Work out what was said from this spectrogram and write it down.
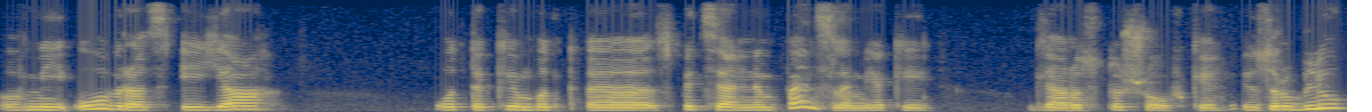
в мій образ, і я от таким от, е, спеціальним пензлем, який для розташовки, і зроблю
